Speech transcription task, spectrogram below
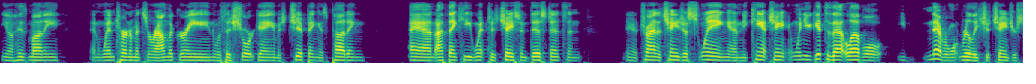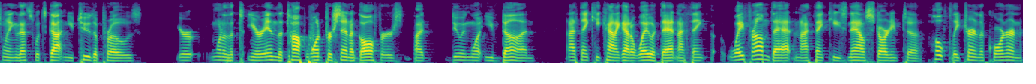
you know his money and win tournaments around the green with his short game, his chipping, his putting. And I think he went to chasing distance and you know trying to change his swing. And you can't change when you get to that level. You never really should change your swing. That's what's gotten you to the pros. You're one of the you're in the top one percent of golfers by doing what you've done. And I think he kind of got away with that, and I think away from that, and I think he's now starting to hopefully turn the corner. And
